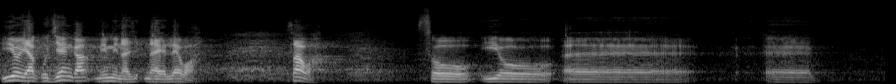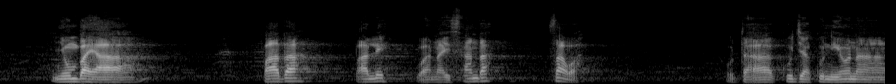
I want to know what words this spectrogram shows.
Hiyo ya kujenga mimi na, naelewa. Sawa. So hiyo eh, eh, nyumba ya father pale wanaisanda sawa. Utakuja kuniona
